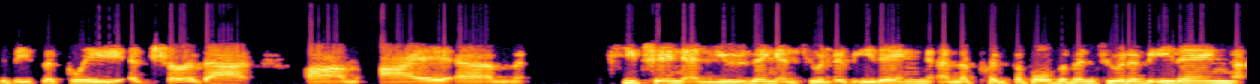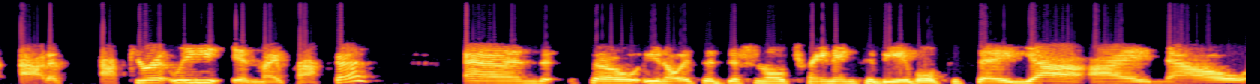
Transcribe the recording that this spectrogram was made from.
to basically ensure that um, I am teaching and using intuitive eating and the principles of intuitive eating accurately in my practice. And so, you know, it's additional training to be able to say, yeah, I now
